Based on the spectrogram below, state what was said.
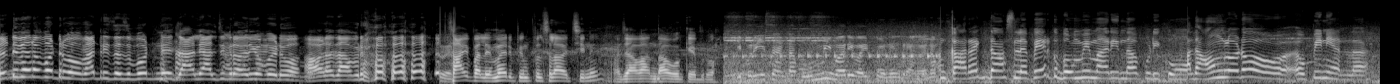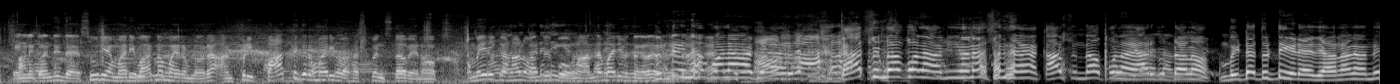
ரெண்டு பேரும் போட்டுருவோம். மேட்ரிசஸ் போட்டுன்னு ஜாலியா அழிச்சுக்கிற வரைக்கும் போயிடுவோம். அவ்வளவுதான் ப்ரோ சாய் பல்லவி மாதிரி பிம்பிள்ஸ்லாம் வச்சுன்னு மஜாவா இருந்தா ஓகே ப்ரோ இப்போ ரீசெண்டா பொம்மி மாதிரி வைஃப் வேணும்ன்றாங்க. என்ன? கரெக்ட் தான். சில பேருக்கு பொம்மை மாதிரி இருந்தா பிடிக்கும். அது அவங்களோட ஒப்பீனியன்ல எங்களுக்கு வந்து இந்த சூர்யா மாதிரி வாரணமாயிரம்ல வர அப்படி பாத்துக்கிற மாதிரி ஹஸ்பண்ட்ஸ் தான் வேணும். அமெரிக்கானாலும் வந்து போகணும். அந்த மாதிரி ஒருத்தங்க தான் காசு இருந்தா போலாம். நீ வேணா சொன்ன. காசு இருந்தா போலாம். யாரு கூப்பிட்டாலும். நம்ம கிட்ட துட்டு கிடையாது. அதனால வந்து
